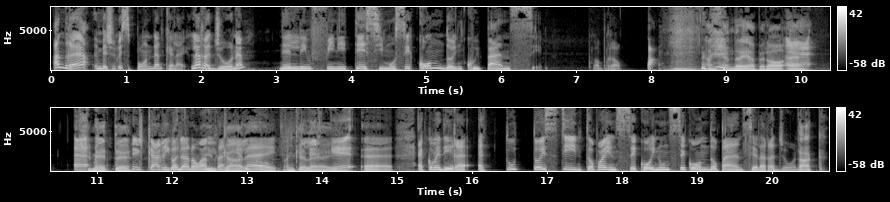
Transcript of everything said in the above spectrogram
Andrea invece risponde anche lei. La ragione nell'infinitesimo secondo in cui pensi. Proprio pa. Anche Andrea però eh, Eh, eh, ci mette il carico da 90 il anche carico, lei. anche lei. Perché eh, è come dire, è tutto istinto, poi un seco- in un secondo pensi alla ragione. tac,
